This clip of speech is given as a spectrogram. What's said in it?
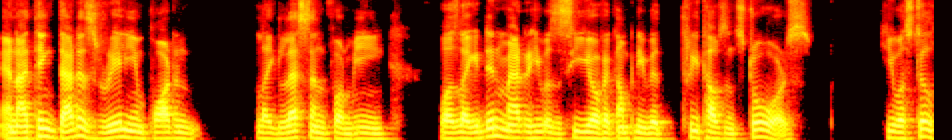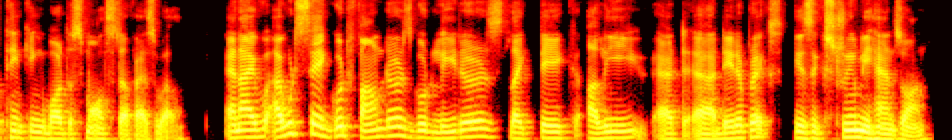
and i think that is really important like lesson for me was like it didn't matter. He was the ceo of a company with 3000 stores. He was still thinking about the small stuff as well. And i i would say good founders good leaders like take ali at uh, databricks is extremely hands on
